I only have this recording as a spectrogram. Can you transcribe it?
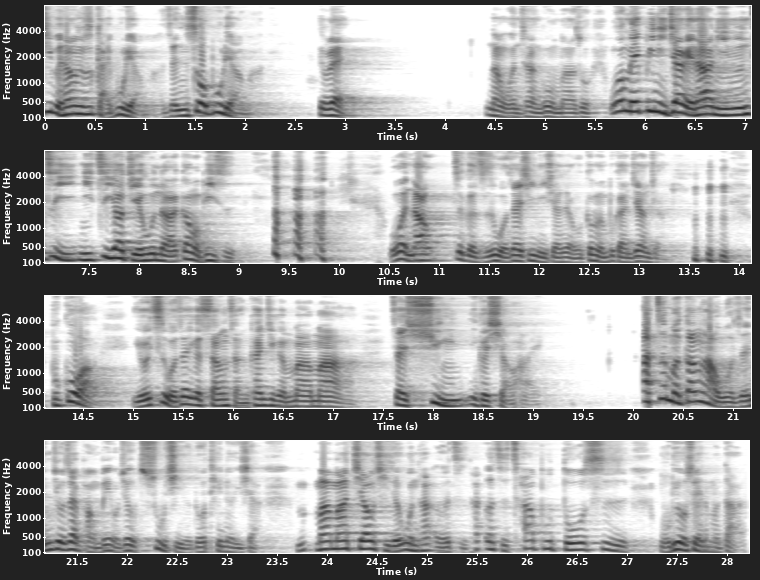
基本上就是改不了嘛，忍受不了嘛，对不对？那我很常跟我妈说，我又没逼你嫁给他，你们自己你自己要结婚的，关我屁事。我很孬，这个只是我在心里想想，我根本不敢这样讲。不过啊，有一次我在一个商场看见个妈妈在训一个小孩，啊，这么刚好我人就在旁边，我就竖起耳朵听了一下。妈妈焦急的问他儿子，他儿子差不多是五六岁那么大，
